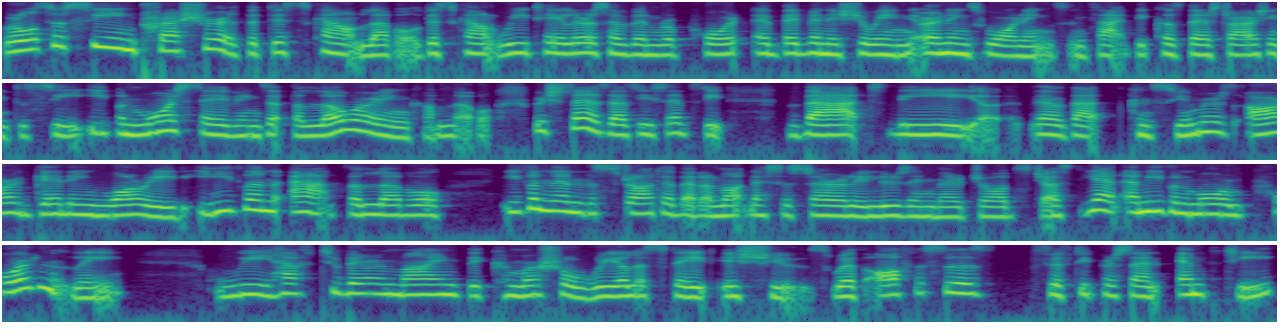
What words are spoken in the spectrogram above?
We're also seeing pressure at the discount level. Discount retailers have been report uh, they've been issuing earnings warnings, in fact, because they're starting to see even more savings at the lower income level, which says, as you said, Steve, that the uh, you know, that consumers are getting worried even at the level, even in the strata that are not necessarily losing their jobs just yet, and even more importantly. We have to bear in mind the commercial real estate issues with offices 50% empty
